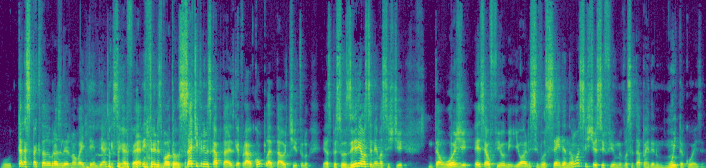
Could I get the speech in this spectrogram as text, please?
o telespectador brasileiro não vai entender a que se refere, então eles botam sete crimes capitais, que é para completar o título e as pessoas irem ao cinema assistir. Então hoje esse é o filme, e olha, se você ainda não assistiu esse filme, você está perdendo muita coisa.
